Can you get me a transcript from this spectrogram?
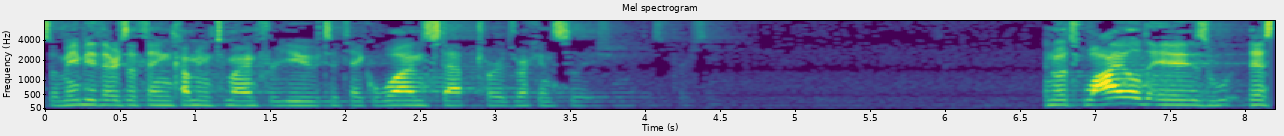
So maybe there's a thing coming to mind for you to take one step towards reconciliation with this person. And what's wild is this,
